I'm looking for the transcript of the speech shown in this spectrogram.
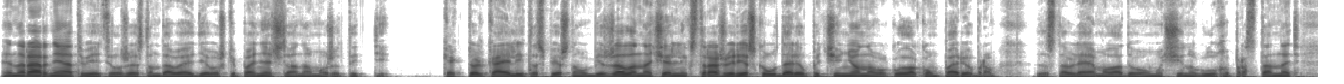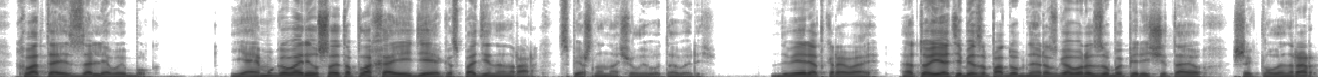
Энрар не ответил, жестом давая девушке понять, что она может идти. Как только Аэлита спешно убежала, начальник стражи резко ударил подчиненного кулаком по ребрам, заставляя молодого мужчину глухо простонать, хватаясь за левый бок. «Я ему говорил, что это плохая идея, господин Энрар», — спешно начал его товарищ. «Дверь открывай, а то я тебе за подобные разговоры зубы пересчитаю», — шикнул Энрар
